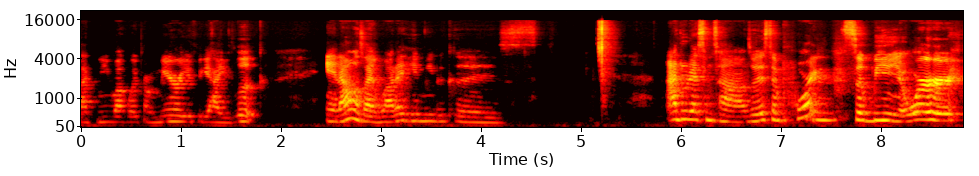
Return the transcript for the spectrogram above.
like when you walk away from a mirror, you forget how you look. And I was like, wow, that hit me because I do that sometimes. But it's important to be in your word.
